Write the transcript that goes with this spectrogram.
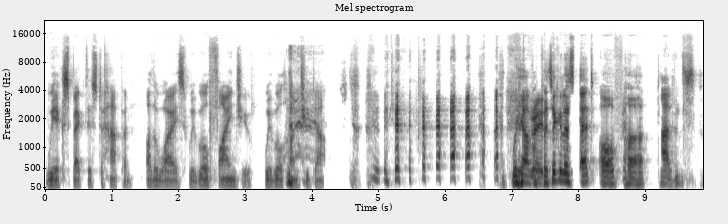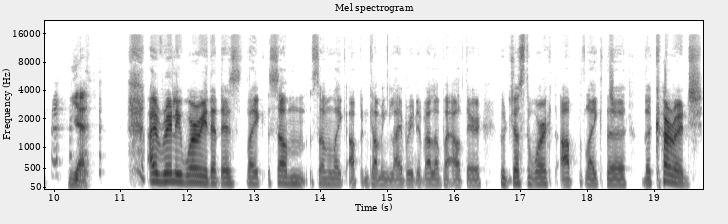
we expect this to happen. Otherwise we will find you. We will hunt you down we have a particular set of uh, talents. Yes. I really worry that there's like some some like up and coming library developer out there who just worked up like the the courage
